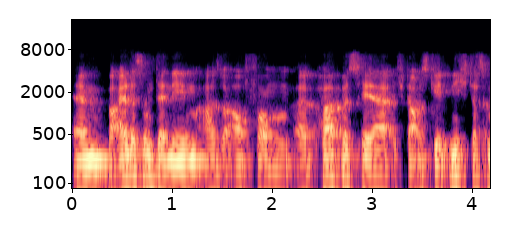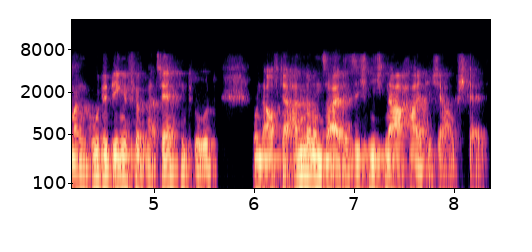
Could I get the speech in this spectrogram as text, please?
ähm, weil das Unternehmen also auch vom äh, Purpose her, ich glaube, es geht nicht, dass man gute Dinge für Patienten tut und auf der anderen Seite sich nicht nachhaltig aufstellt.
